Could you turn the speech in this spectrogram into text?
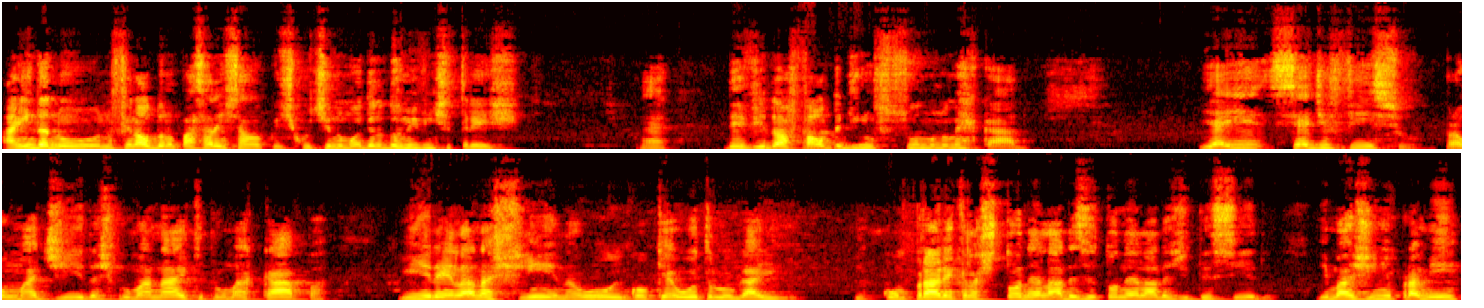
ainda no, no, final do ano passado a gente estava discutindo o modelo 2023, né? devido à falta de insumo no mercado. E aí, se é difícil para uma Adidas, para uma Nike, para uma capa irem lá na China ou em qualquer outro lugar e, e comprarem aquelas toneladas e toneladas de tecido, imagine para mim,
